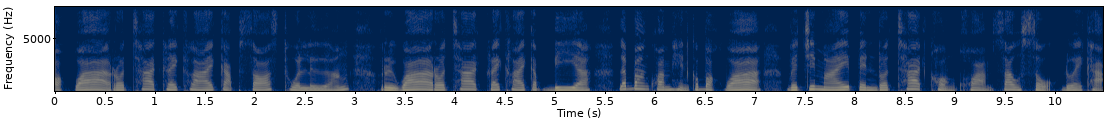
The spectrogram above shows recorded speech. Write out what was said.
บอกว่ารสชาติคล้ายๆ กับซอสถั่วเหลือง หรือว่ารสชาติคล้ายๆ กับเบียร์และบางความเห็นก็บอกว่าเวจิไมต์เป็นรสชาติของความเศร้าโศกด้วยค่ะ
